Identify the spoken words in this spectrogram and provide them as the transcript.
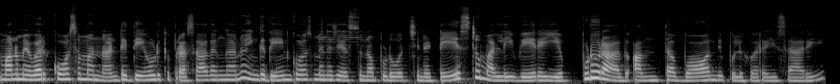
మనం ఎవరి కోసమన్నా అన్న అంటే దేవుడికి ప్రసాదంగాను ఇంకా దేనికోసమైనా చేస్తున్నప్పుడు వచ్చిన టేస్ట్ మళ్ళీ వేరే ఎప్పుడు రాదు. అంత బాగుంది పులిహోర ఈసారి.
